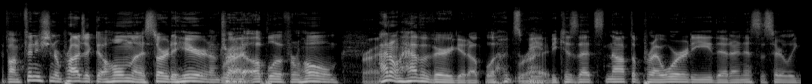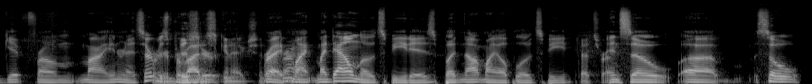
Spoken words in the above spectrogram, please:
if I'm finishing a project at home that I started here and I'm trying right. to upload from home, I don't have a very good upload speed because that's not the priority that I necessarily get from my internet service provider. connection. Right. My, my download speed is, but not my upload speed. That's right. And so, uh, so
